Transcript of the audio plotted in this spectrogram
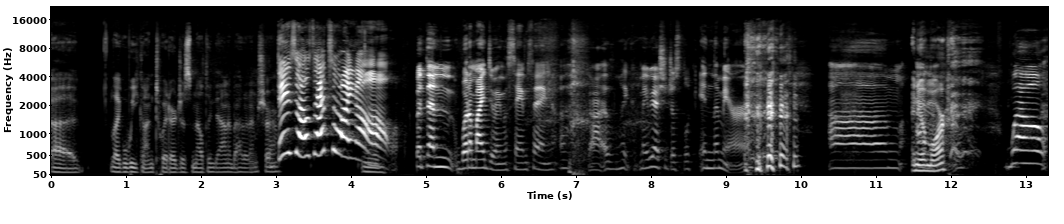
uh like week on Twitter just melting down about it. I'm sure. Sell sex Mm. But then what am I doing? The same thing. Oh god, like maybe I should just look in the mirror. um And you have more? well,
